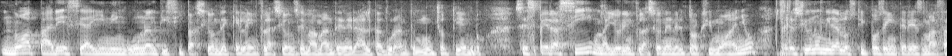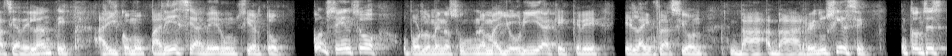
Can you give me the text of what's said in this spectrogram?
no aparece ahí ninguna anticipación de que la inflación se va a mantener alta durante mucho tiempo. Se espera sí mayor inflación en el próximo año, pero si uno mira los tipos de interés más hacia adelante, ahí como parece haber un cierto consenso o por lo menos una mayoría que cree que la inflación va, a reducirse. Entonces,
